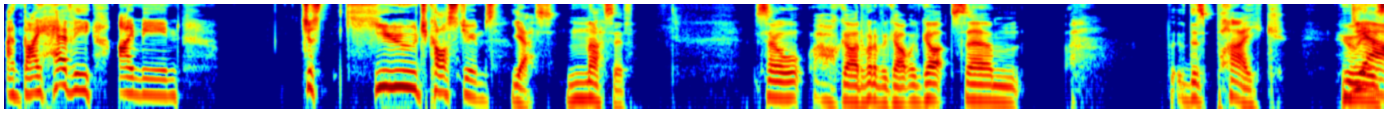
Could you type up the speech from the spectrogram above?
And by heavy, I mean just huge costumes. Yes. Massive. So, oh god, what have we got? We've got um there's Pike, who is Yeah.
